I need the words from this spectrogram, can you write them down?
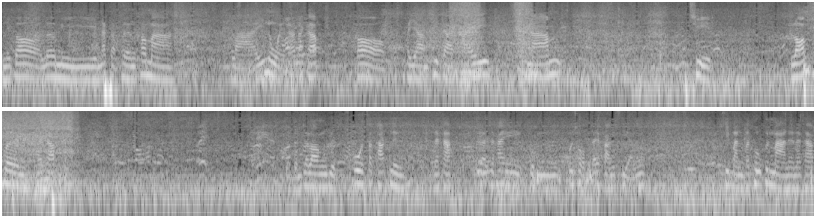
อนนี้ก็เริ่มมีนักดับเพลิงเข้ามาหลายหน่วยแล้วนะครับ ก็พยายามที่จะใช้น้ำฉีดล้อมเพลิงนะครับเดี๋ยวผมจะลองหยุดพูดสักพักหนึ่งนะครับ เพื่อจะให้คุณผู้ชมได้ฟังเสียงที่มันปะทุขึ้นมาเนี่ยนะครับ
